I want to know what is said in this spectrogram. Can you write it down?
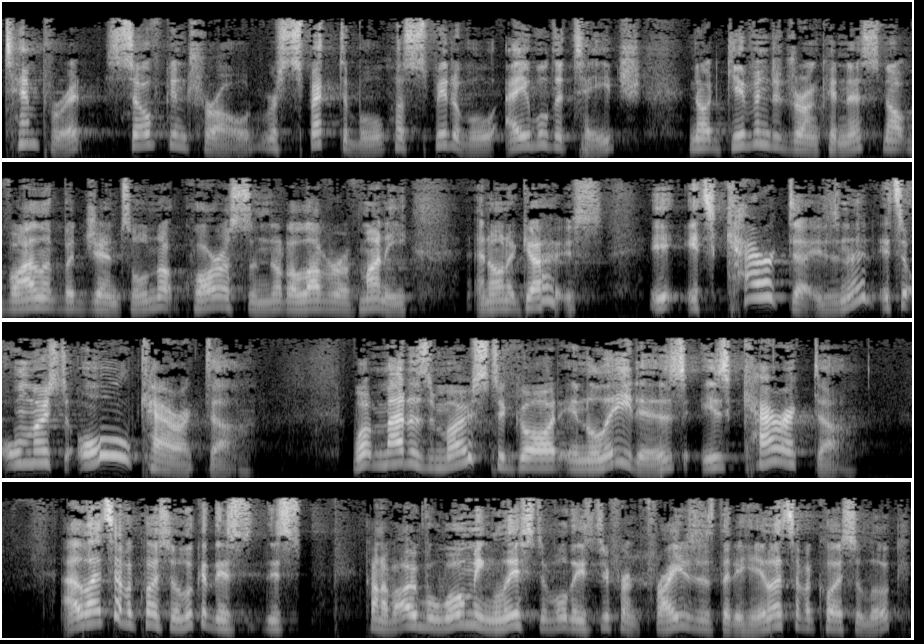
temperate, self controlled, respectable, hospitable, able to teach, not given to drunkenness, not violent but gentle, not quarrelsome, not a lover of money, and on it goes. It, it's character, isn't it? It's almost all character. What matters most to God in leaders is character. Uh, let's have a closer look at this, this kind of overwhelming list of all these different phrases that are here. Let's have a closer look.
